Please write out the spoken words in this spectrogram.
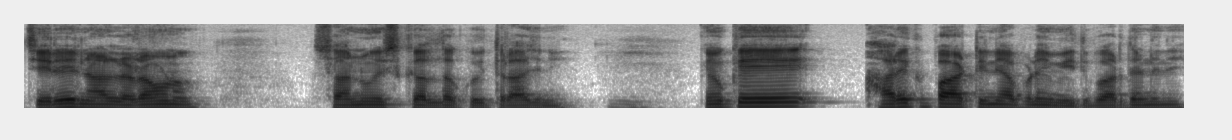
ਚਿਹਰੇ ਨਾਲ ਲੜਾਉਣ ਸਾਨੂੰ ਇਸ ਗੱਲ ਦਾ ਕੋਈ ਇਤਰਾਜ਼ ਨਹੀਂ। ਕਿਉਂਕਿ ਹਰ ਇੱਕ ਪਾਰਟੀ ਨੇ ਆਪਣੇ ਉਮੀਦਵਾਰ ਦੇਣੇ ਨੇ।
